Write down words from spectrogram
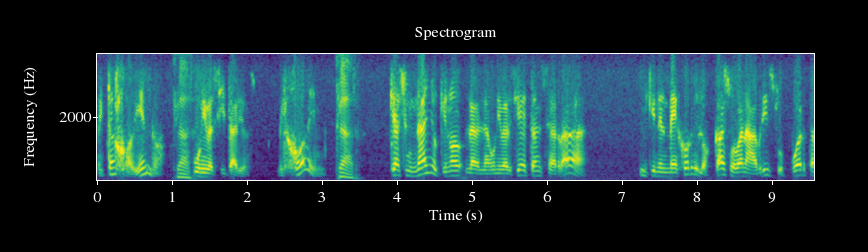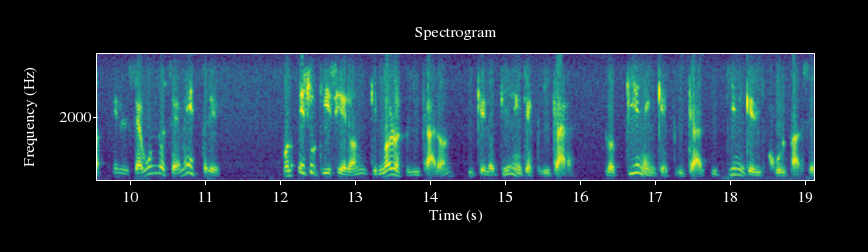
Me están jodiendo. Claro, Universitarios. Me joden. claro. Que hace un año que no la- las universidades están cerradas y que en el mejor de los casos van a abrir sus puertas en el segundo semestre. Bueno, eso que hicieron, que no lo explicaron y que lo tienen que explicar, lo tienen que explicar y tienen que disculparse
